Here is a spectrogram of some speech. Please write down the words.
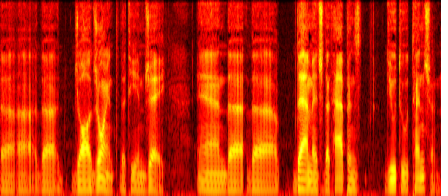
uh, uh, the jaw joint, the TMJ, and the the damage that happens due to tension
